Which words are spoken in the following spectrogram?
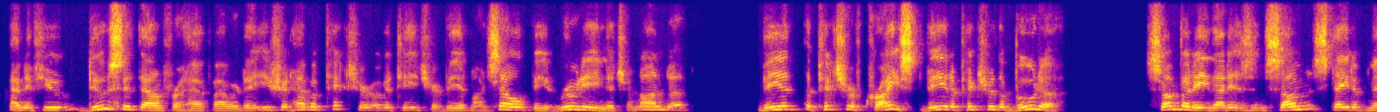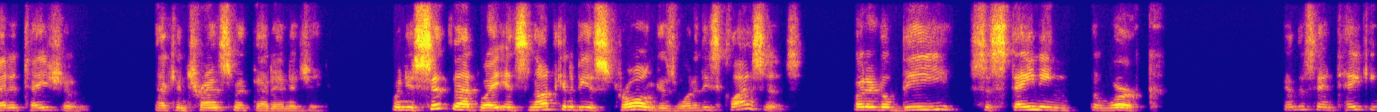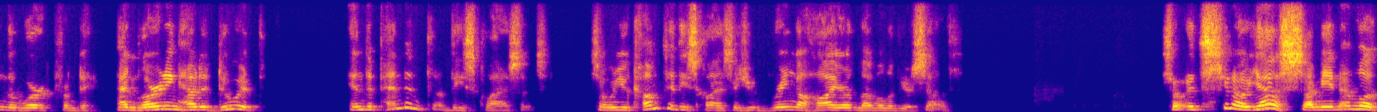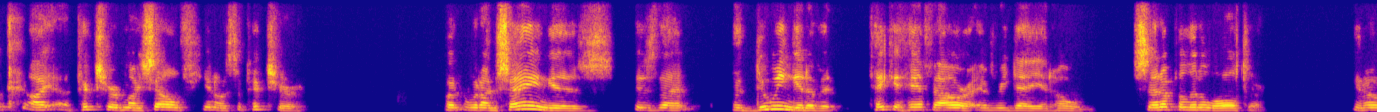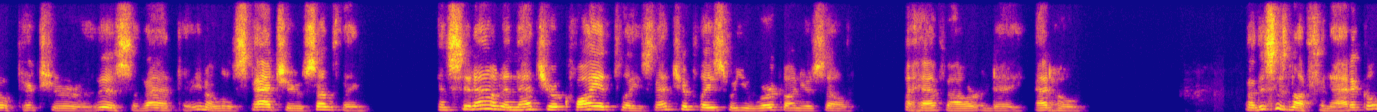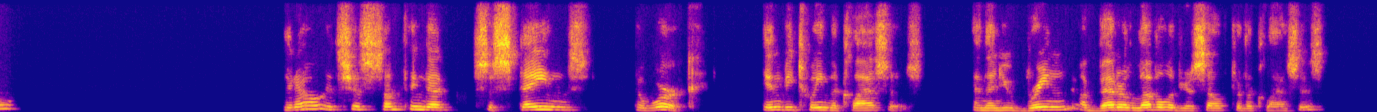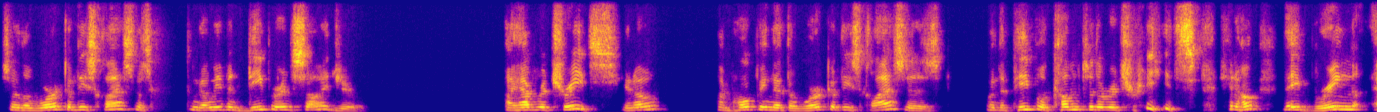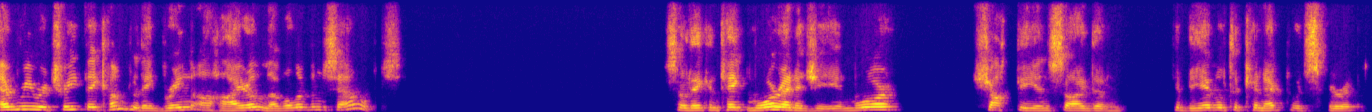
And if you do sit down for a half hour a day, you should have a picture of a teacher, be it myself, be it Rudi, Nityananda, be it the picture of Christ, be it a picture of the Buddha, somebody that is in some state of meditation that can transmit that energy. When you sit that way, it's not going to be as strong as one of these classes, but it'll be sustaining the work. You understand? Taking the work from and learning how to do it independent of these classes. So when you come to these classes, you bring a higher level of yourself. So it's, you know, yes, I mean, look, I, a picture of myself, you know, it's a picture. But what I'm saying is, is that the doing it of it, take a half hour every day at home, set up a little altar, you know, a picture of this or that, you know, a little statue, something, and sit down. And that's your quiet place. That's your place where you work on yourself a half hour a day at home. Now, this is not fanatical. You know, it's just something that sustains the work in between the classes. And then you bring a better level of yourself to the classes. So the work of these classes can go even deeper inside you. I have retreats, you know. I'm hoping that the work of these classes, when the people come to the retreats, you know, they bring every retreat they come to, they bring a higher level of themselves. So they can take more energy and more Shakti inside them to be able to connect with spirit.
